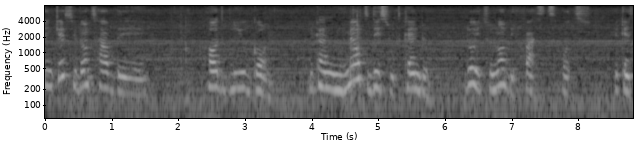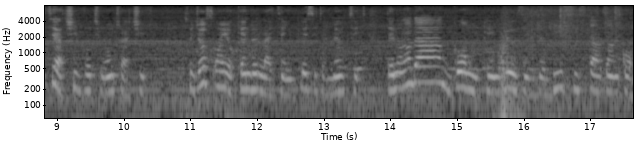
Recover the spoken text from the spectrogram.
in case you don't have the hot glue gun you can melt this with candle though it will not be fast but you can still achieve what you want to achieve. So just on your candle light and you place it and melt it. Then another gum you can use is the E6000 gum.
